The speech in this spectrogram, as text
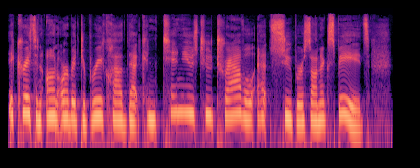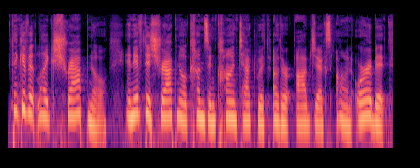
It creates an on orbit debris cloud that continues to travel at supersonic speeds. Think of it like shrapnel, and if this shrapnel comes in contact with other objects on orbit,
